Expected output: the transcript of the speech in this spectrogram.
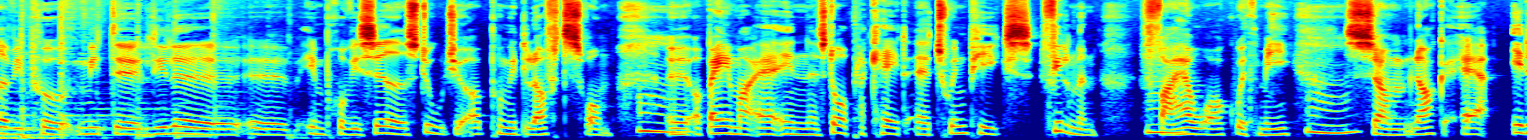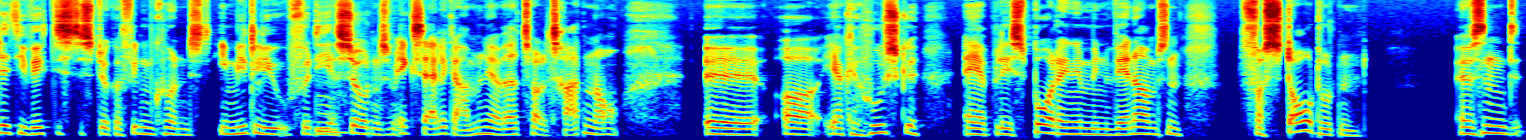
sidder vi på mit øh, lille øh, improviserede studie op på mit loftsrum, mm. øh, og bag mig er en øh, stor plakat af Twin Peaks-filmen Fire Walk With Me, mm. som nok er et af de vigtigste stykker filmkunst i mit liv, fordi mm. jeg så den som ikke særlig gammel, jeg har været 12-13 år, øh, og jeg kan huske, at jeg blev spurgt af en af mine venner om sådan, forstår du den? Jeg var sådan, det,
